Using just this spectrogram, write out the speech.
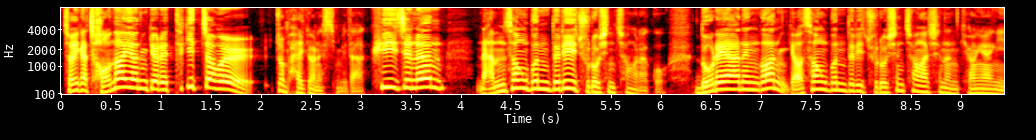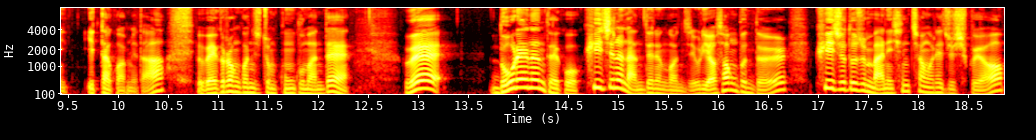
저희가 전화 연결의 특이점을 좀 발견했습니다. 퀴즈는 남성분들이 주로 신청을 하고, 노래하는 건 여성분들이 주로 신청하시는 경향이 있다고 합니다. 왜 그런 건지 좀 궁금한데, 왜 노래는 되고 퀴즈는 안 되는 건지 우리 여성분들 퀴즈도 좀 많이 신청을 해주시고요.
